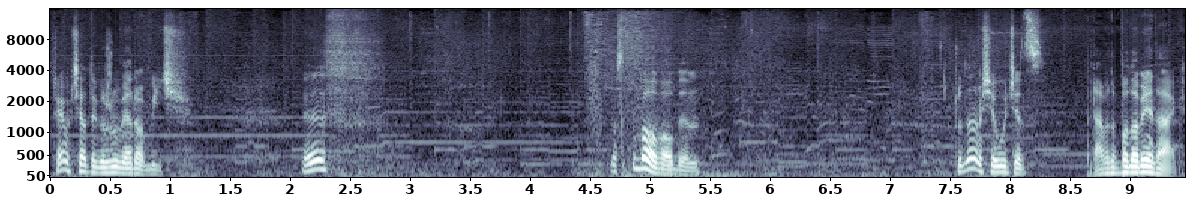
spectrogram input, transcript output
Czy ja bym chciał tego żółwia robić? Ech. No spróbowałbym. Czy uda nam się uciec? Prawdopodobnie tak.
